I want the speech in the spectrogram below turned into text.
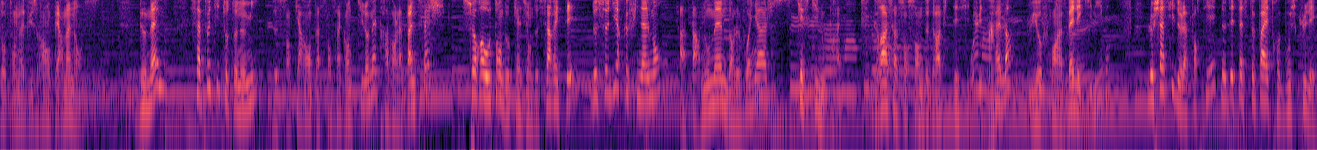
dont on abusera en permanence. De même, sa petite autonomie, de 140 à 150 km avant la panne sèche, sera autant d'occasions de s'arrêter, de se dire que finalement, à part nous-mêmes dans le voyage, qu'est-ce qui nous presse? Grâce à son centre de gravité situé très bas, lui offrant un bel équilibre, le châssis de la 48 ne déteste pas être bousculé.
